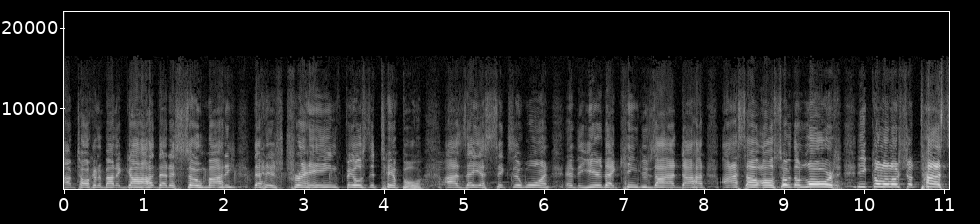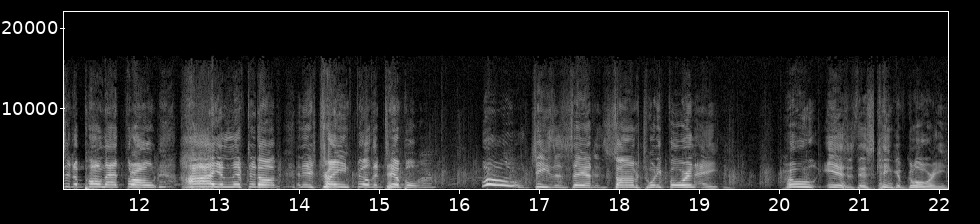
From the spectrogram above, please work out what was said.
I'm talking about a God that is so mighty that his train fills the temple. Isaiah 6 and 1. And the year that King Uzziah died, I saw also the Lord. He sit upon that throne, high and lifted up, and his train filled the temple. Woo! Jesus said in Psalms 24 and 8, Who is this King of glory?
